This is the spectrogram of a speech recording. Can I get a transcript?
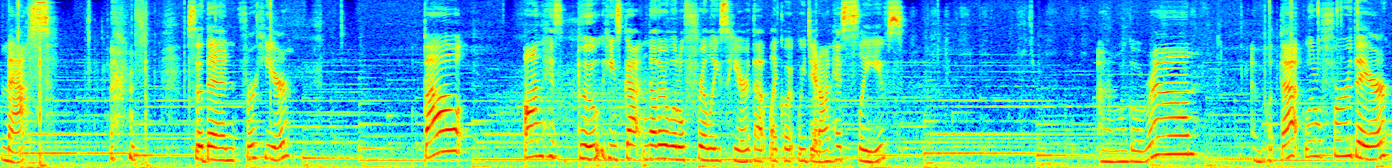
mass. so then for here, about on his boot, he's got another little frillies here that like what we did on his sleeves. And I'm gonna go around and put that little fur there.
